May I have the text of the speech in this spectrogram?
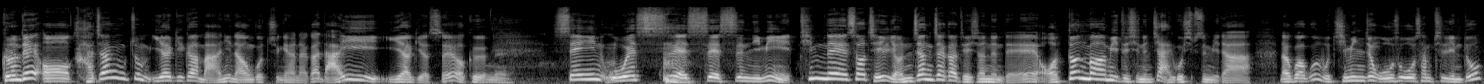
그런데 어 가장 좀 이야기가 많이 나온 것 중에 하나가 나이 이야기였어요. 그 네. 세인 OSSS님이 팀 내에서 제일 연장자가 되셨는데 어떤 마음이 드시는지 알고 싶습니다. 라고 하고 뭐 지민정 55537님도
